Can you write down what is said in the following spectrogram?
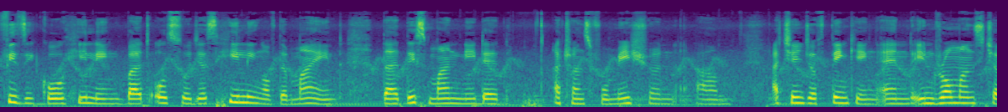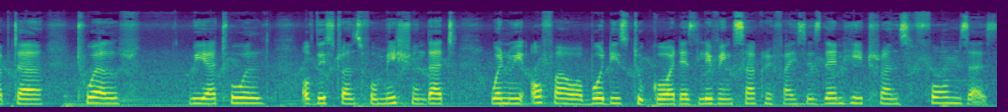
physical healing but also just healing of the mind that this man needed a transformation um, a change of thinking and in romans chapter 12 we are told of this transformation that when we offer our bodies to God as living sacrifices, then He transforms us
